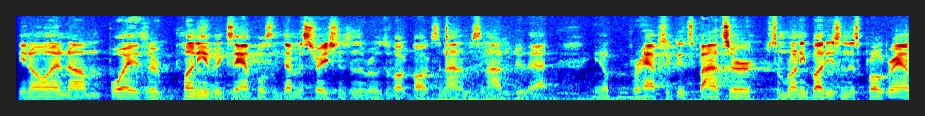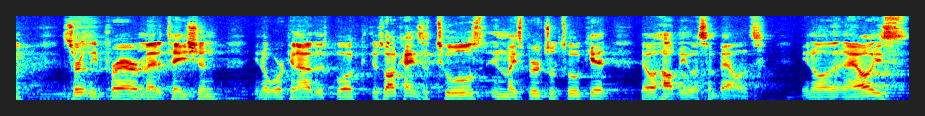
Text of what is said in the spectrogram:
You know, and um, boy, is there plenty of examples and demonstrations in the rooms of Alcoholics Anonymous on how to do that. You know, perhaps a good sponsor, some running buddies in this program, certainly prayer, meditation, you know, working out of this book. There's all kinds of tools in my spiritual toolkit that will help me with some balance. You know, and I always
